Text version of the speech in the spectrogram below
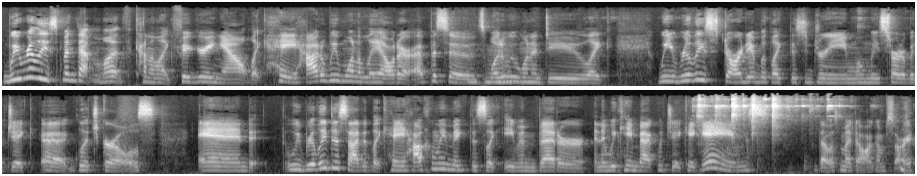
we really spent that month kind of like figuring out like hey how do we want to lay out our episodes what do Mm-hmm. we want to do like we really started with like this dream when we started with jake uh, glitch girls and we really decided like hey how can we make this like even better and then we came back with jk games that was my dog i'm sorry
